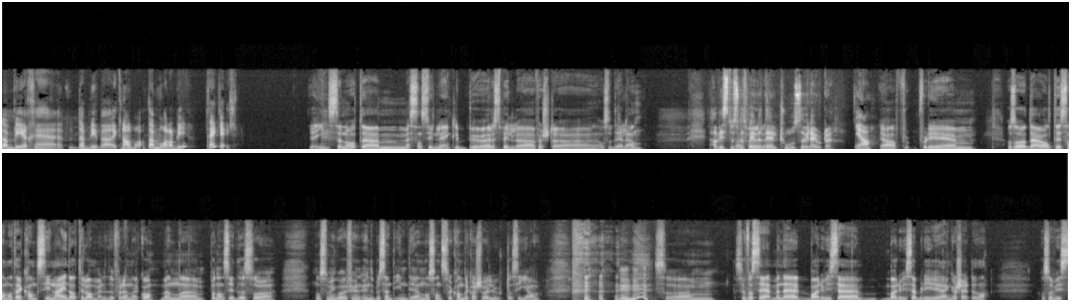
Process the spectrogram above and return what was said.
det, blir, eh, det blir bare knallbra. Det må det bli, tenker jeg. Jeg innser nå at jeg mest sannsynlig egentlig bør spille første, også del én. Ja, Hvis du skal spille del to, så ville jeg gjort det. Ja. Ja, for, fordi um, Altså, det er jo alltid sånn at jeg kan si nei da, til å anmelde det for NRK, men uh, på den annen side, så nå som vi går 100% indie igjen og sånn, så kan det kanskje være lurt å si ja. så, um, så vi får se. Men det er bare hvis jeg, bare hvis jeg blir engasjert i det, da. Og hvis,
